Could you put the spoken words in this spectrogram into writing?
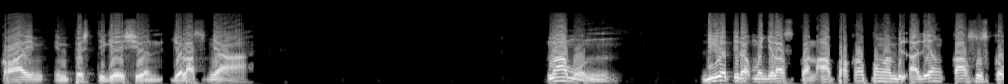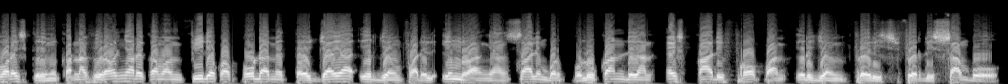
crime investigation jelasnya. Namun dia tidak menjelaskan apakah pengambil alih kasus ke Krim karena viralnya rekaman video Kapolda Metro Jaya Irjen Fadil Imran yang saling berpelukan dengan ex Kadif Propam Irjen Ferdi Sambo.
